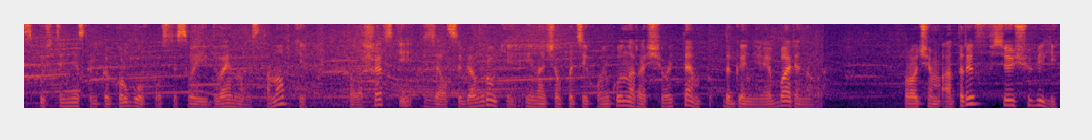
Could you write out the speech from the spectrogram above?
Спустя несколько кругов после своей двойной остановки, Холошевский взял себя в руки и начал потихоньку наращивать темп, догоняя Баринова. Впрочем, отрыв все еще велик.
